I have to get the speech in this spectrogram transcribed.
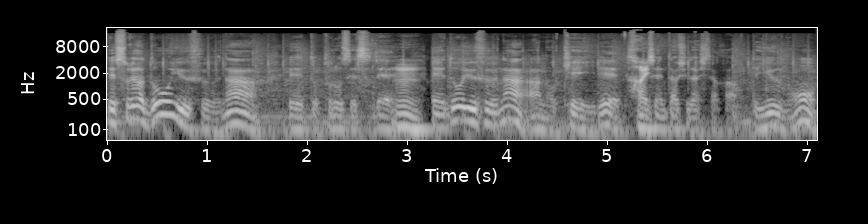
でそれがどういうふうな、えーと、プロセスで、うん、えー、どういうふうなあの経緯でその選択肢出したかっていうのを、はい、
